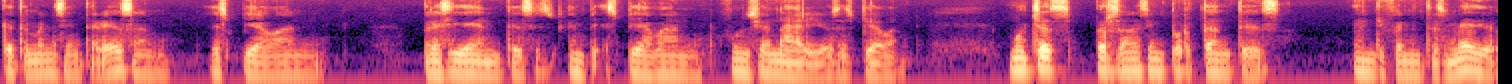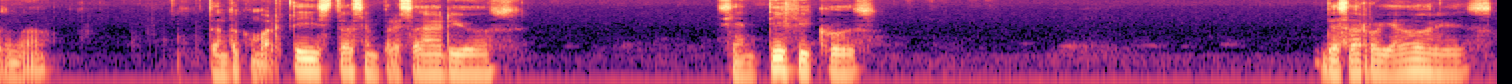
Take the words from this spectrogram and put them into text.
que también les interesan. Espiaban presidentes, espiaban funcionarios, espiaban muchas personas importantes en diferentes medios, ¿no? Tanto como artistas, empresarios, científicos, desarrolladores,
